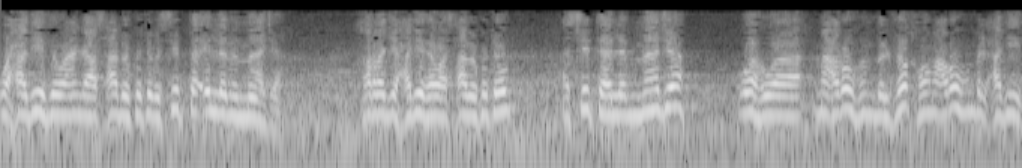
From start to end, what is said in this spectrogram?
وحديثه عند أصحاب الكتب الستة إلا من ماجه. خرج حديثه أصحاب الكتب الستة إلا من ماجه وهو معروف بالفقه ومعروف بالحديث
